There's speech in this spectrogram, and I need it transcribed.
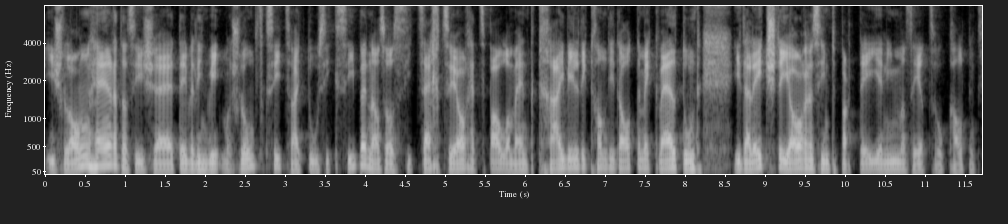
ist lang her. Das war äh, Evelyn Wittmer-Schlumpf 2007. Also seit 16 Jahren hat das Parlament keine wilde Kandidaten mehr gewählt. Und in den letzten Jahren sind die Parteien immer sehr zurückhaltend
